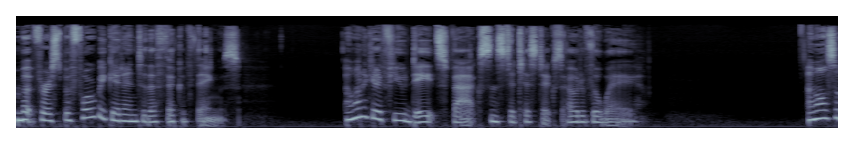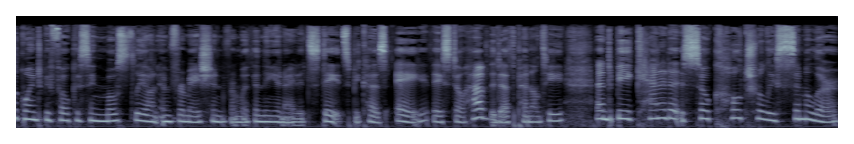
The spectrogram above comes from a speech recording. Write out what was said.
But first, before we get into the thick of things, I want to get a few dates, facts, and statistics out of the way. I'm also going to be focusing mostly on information from within the United States because A, they still have the death penalty, and B, Canada is so culturally similar,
